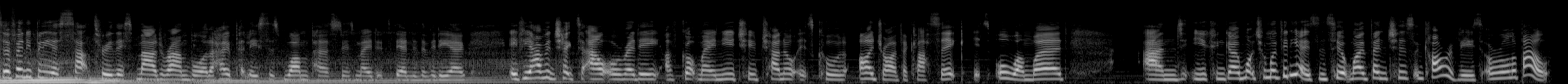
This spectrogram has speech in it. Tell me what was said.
So if anybody has sat through this mad ramble, and I hope at least there's one person who's made it to the end of the video. If you haven't checked it out already, I've got my own YouTube channel. It's called idriveaclassic. It's all one word. And you can go and watch all my videos and see what my adventures and car reviews are all about.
